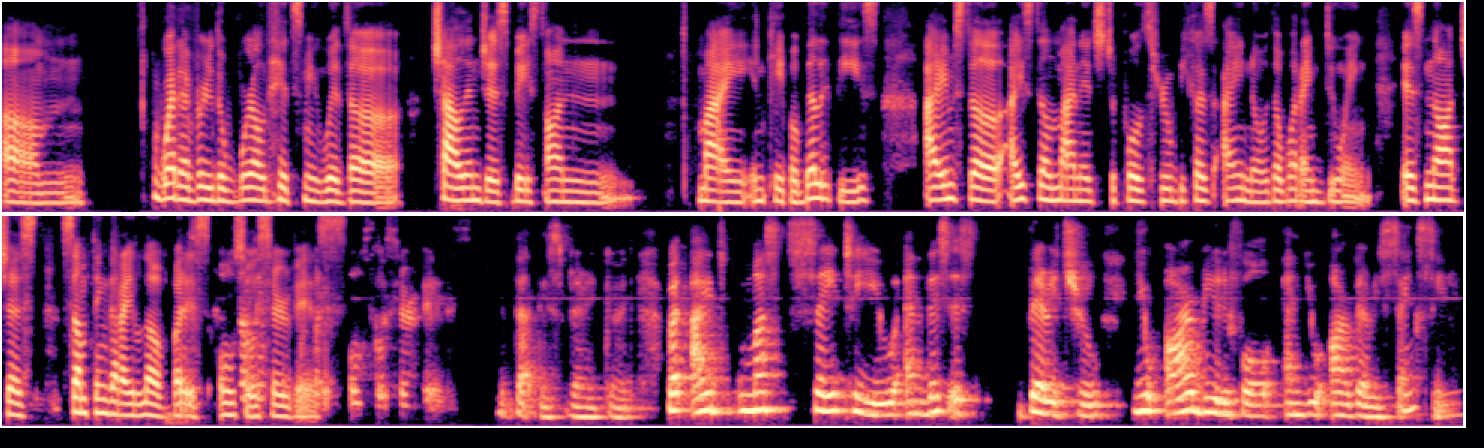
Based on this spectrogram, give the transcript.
um whatever the world hits me with uh challenges based on my incapabilities i am still i still manage to pull through because i know that what i'm doing is not just something that i love but it's also a service also service That is very good. But I must say to you, and this is very true, you are beautiful and you are very sexy.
